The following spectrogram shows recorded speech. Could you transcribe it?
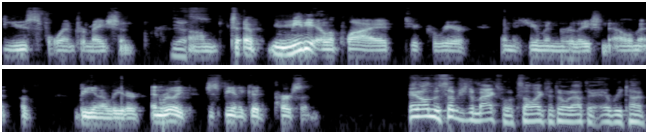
useful information. Yes. Um, to immediately apply it to your career and the human relation element of being a leader and really just being a good person. And on the subject of Maxwell, because I like to throw it out there every time,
